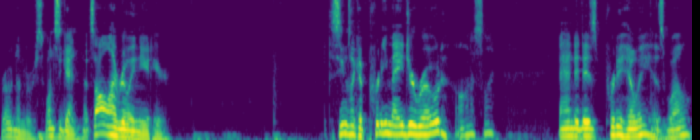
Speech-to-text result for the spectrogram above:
road numbers. Once again, that's all I really need here. This seems like a pretty major road, honestly. And it is pretty hilly as well.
